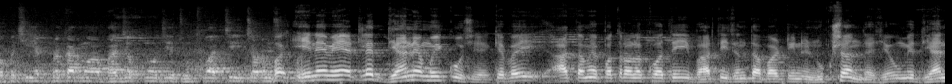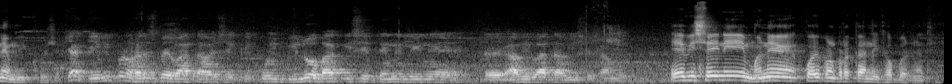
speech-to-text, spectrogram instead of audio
તો પછી એક પ્રકારનો આ ભાજપનો જે જૂથવાદ છે એ ચરમ એને મેં એટલે ધ્યાને મૂક્યું છે કે ભાઈ આ તમે પત્ર લખવાથી ભારતીય જનતા પાર્ટીને નુકસાન થાય છે એવું મેં ધ્યાને મૂક્યું છે. ક્યાંક એવી પણ હરેશભાઈ વાત આવે છે કે કોઈ બિલો બાકી છે તેને લઈને આવી વાત આવી છે સામે. એ વિષયની મને કોઈ પણ પ્રકારની ખબર નથી.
